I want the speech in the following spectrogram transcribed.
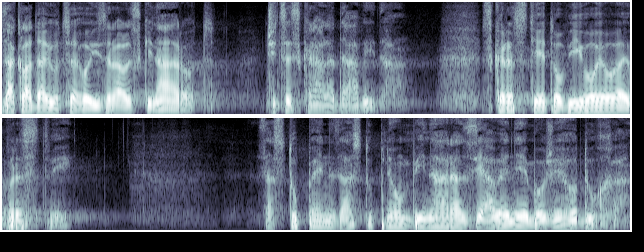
zakladajúceho izraelský národ – či cez kráľa Dávida. Skrz tieto vývojové vrstvy za stupeň za stupňom vynára zjavenie Božieho ducha.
